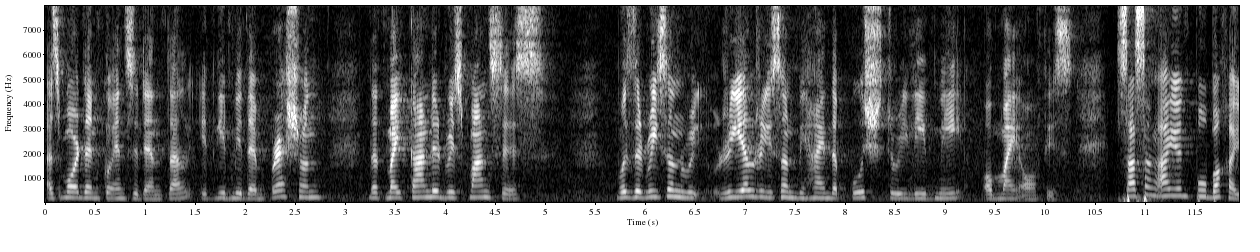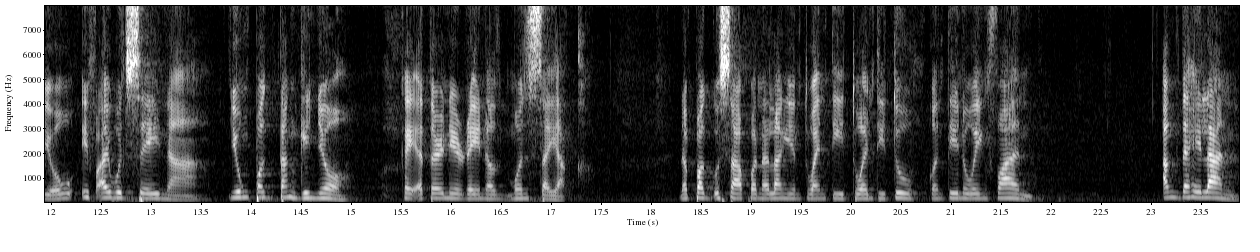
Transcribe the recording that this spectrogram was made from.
as more than coincidental. It gave me the impression that my candid responses was the reason, re- real reason behind the push to relieve me of my office. Sasang-ayon po ba kayo if I would say na yung pagtanggi nyo kay Attorney Reynold Monsayak na pag-usapan na lang yung 2022 continuing fund ang dahilan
